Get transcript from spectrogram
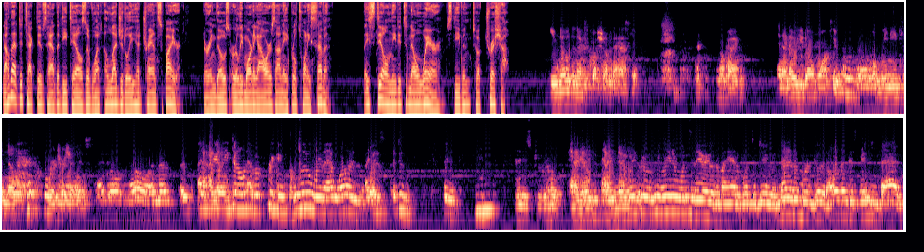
Now that detectives had the details of what allegedly had transpired during those early morning hours on April 27th, they still needed to know where Steven took Tricia. You know the next question I'm going to ask you. Okay? And I know you don't want to, but we need to know where Tricia is. I don't know. And I, I, really don't have a freaking clue where that was. I just, I just, I just and I just drove. And I know, and I know. I went through a million and one scenarios in my head of what to do, and none of them were good. All of them just ended bad.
